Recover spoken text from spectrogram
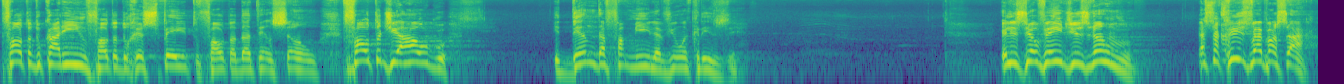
Falta do carinho, falta do respeito, falta da atenção, falta de algo. E dentro da família havia uma crise. Eliseu vem e diz: Não, essa crise vai passar.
